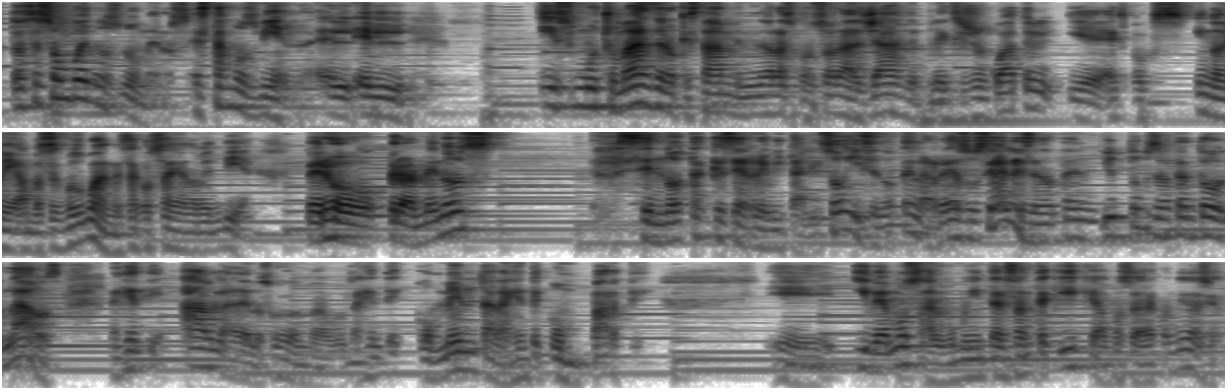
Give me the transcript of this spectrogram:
Entonces son buenos números, estamos bien. El, el, es mucho más de lo que estaban vendiendo las consolas ya de PlayStation 4 y, Xbox, y no digamos Xbox One, esa cosa ya no vendía. Pero, pero al menos se nota que se revitalizó y se nota en las redes sociales, se nota en YouTube, se nota en todos lados. La gente habla de los juegos nuevos, la gente comenta, la gente comparte. Eh, y vemos algo muy interesante aquí que vamos a ver a continuación.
